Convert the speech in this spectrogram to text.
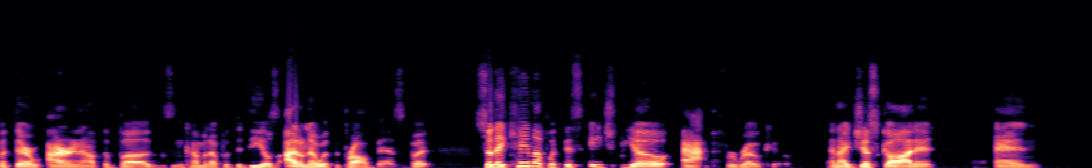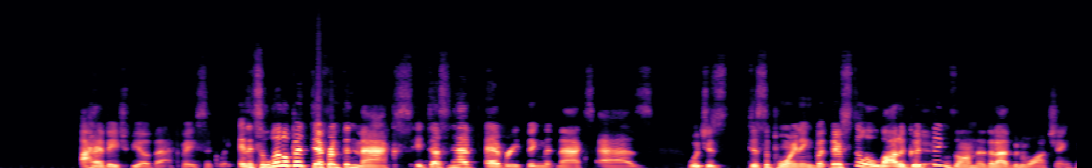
but they're ironing out the bugs and coming up with the deals. I don't know what the problem is, but so they came up with this HBO app for Roku, and I just got it, and I have HBO back basically. And it's a little bit different than Max. It doesn't have everything that Max has, which is disappointing, but there's still a lot of good Yeah. things on there that I've been watching.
